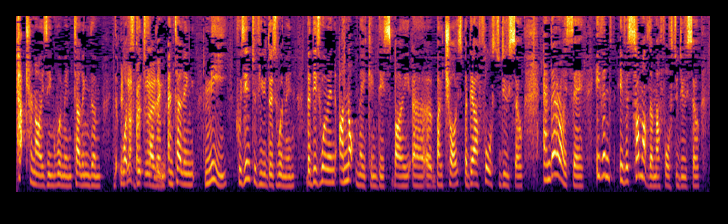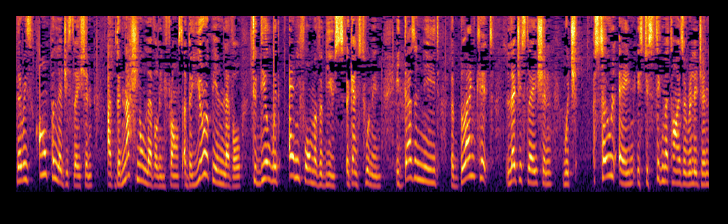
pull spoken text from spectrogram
patronizing women, telling them what's good for them, and telling me, who's interviewed those women, that these women are not making this by, uh, by choice, but they are forced to do so. And there I say, even if some of them are forced to do so, there is ample legislation at the national level in France, at the European level, to deal with any form of abuse against women. It doesn't need a blanket legislation which sole aim is to stigmatize a religion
